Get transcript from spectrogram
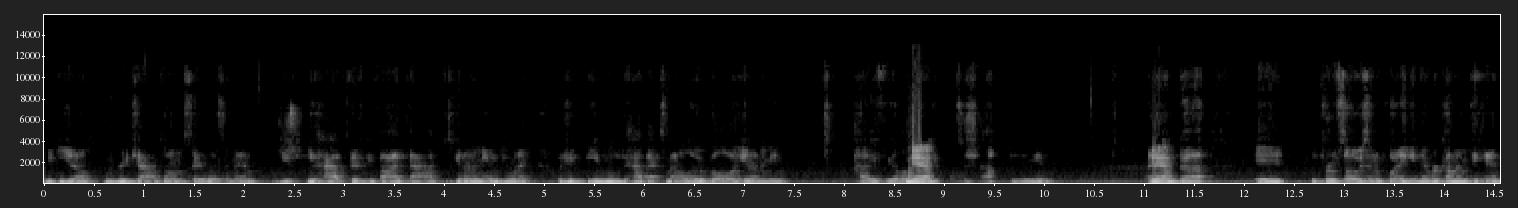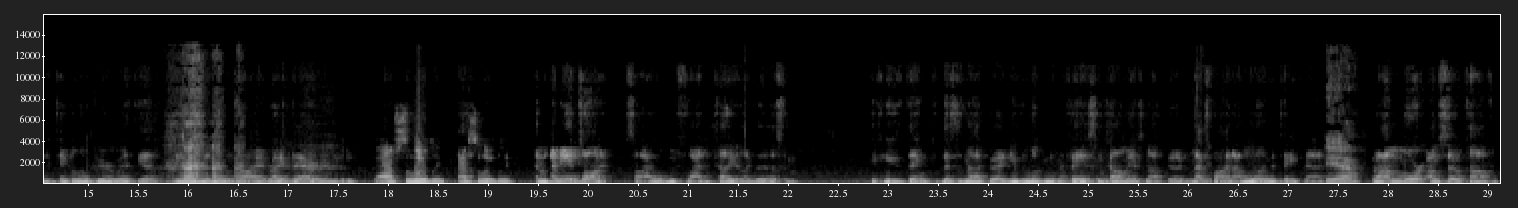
we, you know, we reach out to them and say, "Listen, man, you, you have 55 taps. You know what I mean? Do you want to? Would you even have X amount of local? You know what I mean? How do you feel about Yeah. giving us a shot? You know what I mean? Yeah. And uh, it, the proof's always in the pudding. You never come empty-handed. Take a little beer with you. you, know what I mean? Let them try it right there. And, Absolutely, absolutely. and my name's on it, so I will be glad to tell you. Like, listen, if you think this is not good, you can look me in the face and tell me it's not good, and that's fine. I'm willing to take that. yeah, But I'm more. I'm so confident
